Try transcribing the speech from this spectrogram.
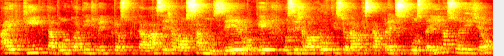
a equipe, tá bom, do atendimento pré-hospitalar, seja lá o samuzeiro, ok? Ou seja lá o profissional que está predisposto aí na sua região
